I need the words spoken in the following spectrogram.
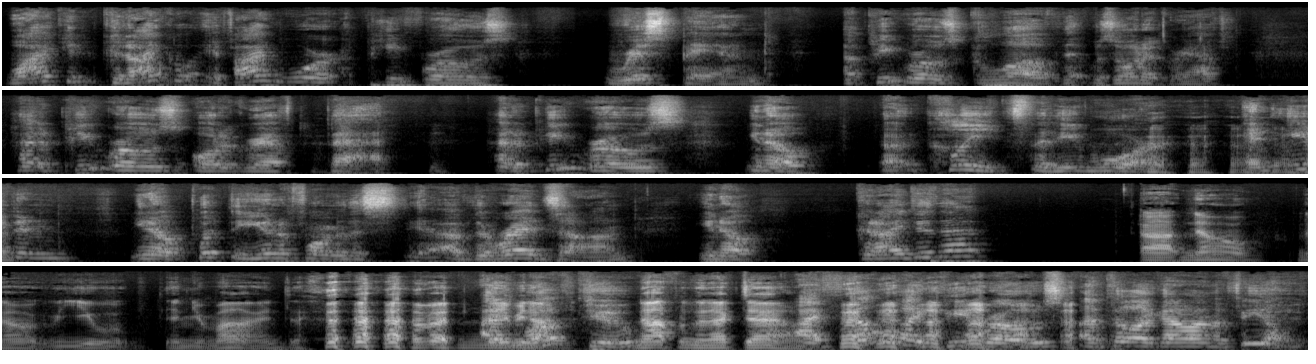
why could could i go if i wore a pete rose wristband a pete rose glove that was autographed had a pete rose autographed bat had a pete rose you know uh, cleats that he wore and even you know put the uniform of the of the Reds on. You know, could I do that? Uh, no, no, you in your mind, but maybe love not. to. Not from the neck down. I felt like Pete Rose until I got on the field.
